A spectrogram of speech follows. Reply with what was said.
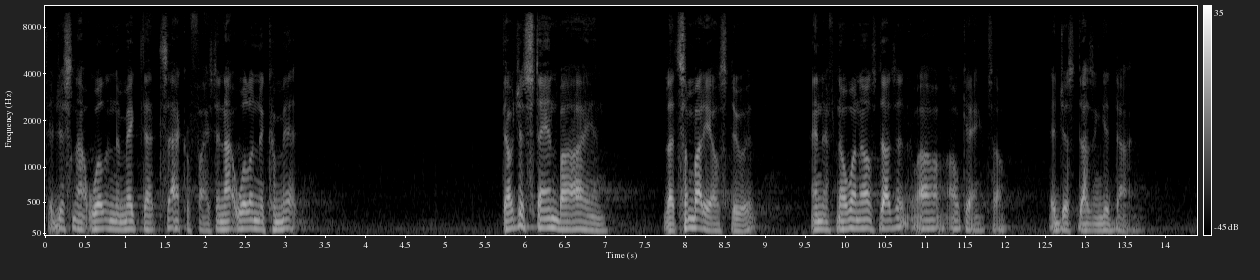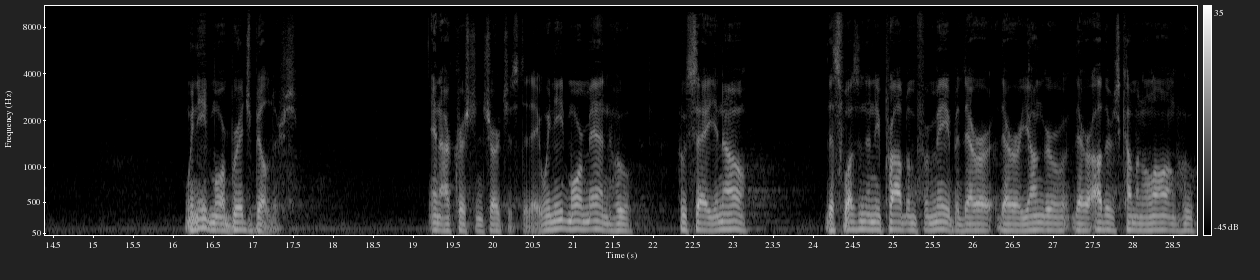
they're just not willing to make that sacrifice. They're not willing to commit. They'll just stand by and let somebody else do it. And if no one else does it, well, okay, so it just doesn't get done. We need more bridge builders in our Christian churches today. We need more men who, who say, you know, this wasn't any problem for me, but there are, there are younger, there are others coming along who,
